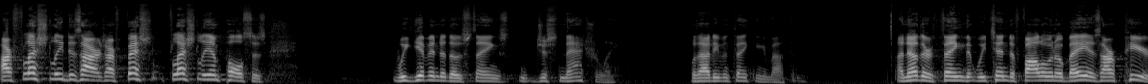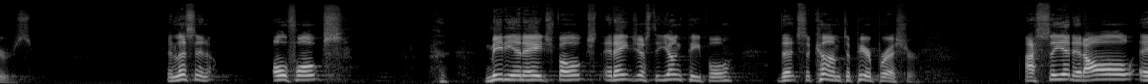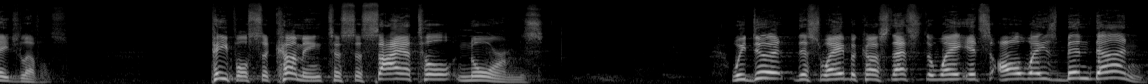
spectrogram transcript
Our fleshly desires, our fleshly impulses, we give into those things just naturally without even thinking about them. Another thing that we tend to follow and obey is our peers. And listen, old folks, median age folks, it ain't just the young people that succumb to peer pressure. I see it at all age levels. People succumbing to societal norms. We do it this way because that's the way it's always been done.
